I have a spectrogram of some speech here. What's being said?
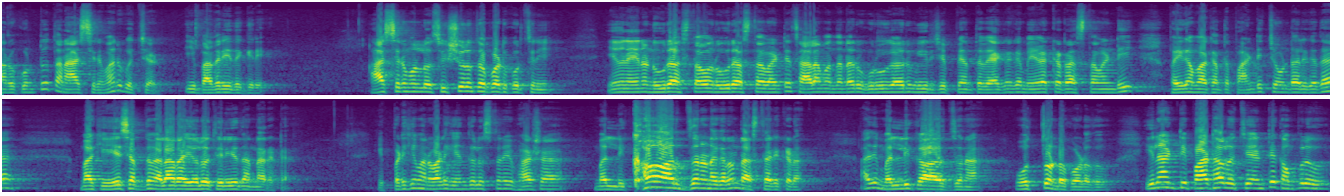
అనుకుంటూ తన ఆశ్రమానికి వచ్చాడు ఈ బదరీ దగ్గరే. ఆశ్రమంలో శిష్యులతో పాటు కూర్చుని ఏమైనా నువ్వు రాస్తావా నువ్వు రాస్తావా? అంటే చాలామంది అన్నారు గురువుగారు మీరు చెప్పేంత వేగంగా మేము ఎక్కడ రాస్తామండి? పైగా మాకంత పాండిత్యం ఉండాలి కదా. మాకు ఏ శబ్దం ఎలా రాయాలో తెలియదు అన్నారట. ఇప్పటికీ మన వాళ్ళకి ఏం తెలుస్తున్నాయి భాష? మల్లికార్జున నగరం రాస్తాడు ఇక్కడ. అది మల్లికార్జున ఒత్తు ఉండకూడదు. ఇలాంటి పాఠాలు వచ్చాయంటే కంపులు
